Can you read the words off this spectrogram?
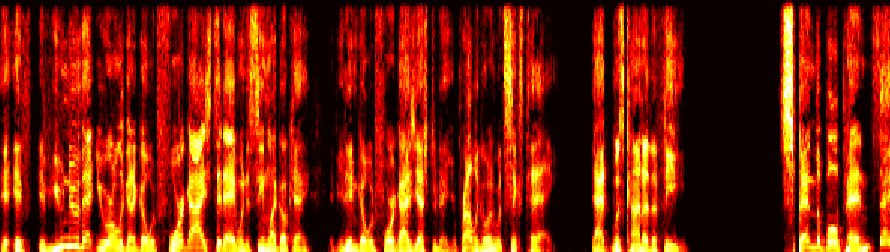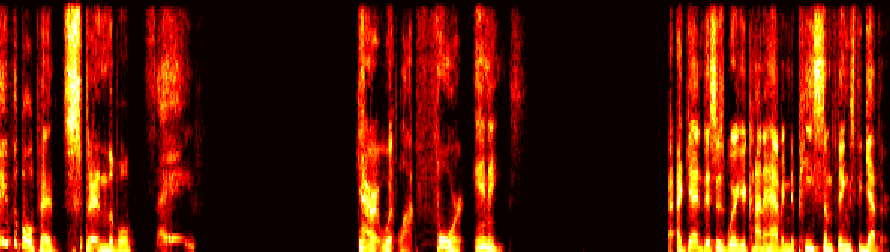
If if you knew that you were only going to go with four guys today, when it seemed like okay, if you didn't go with four guys yesterday, you're probably going with six today. That was kind of the theme. Spend the bullpen, save the bullpen, spend the bullpen, save. Garrett Whitlock, four innings. Again, this is where you're kind of having to piece some things together.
